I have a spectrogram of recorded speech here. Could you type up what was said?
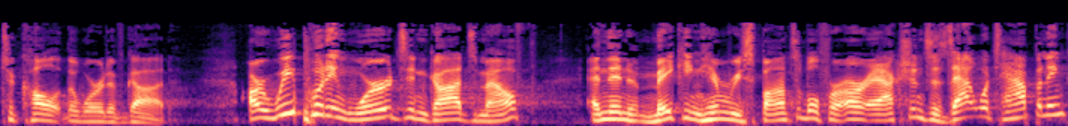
to call it the Word of God? Are we putting words in God's mouth and then making him responsible for our actions? Is that what's happening?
